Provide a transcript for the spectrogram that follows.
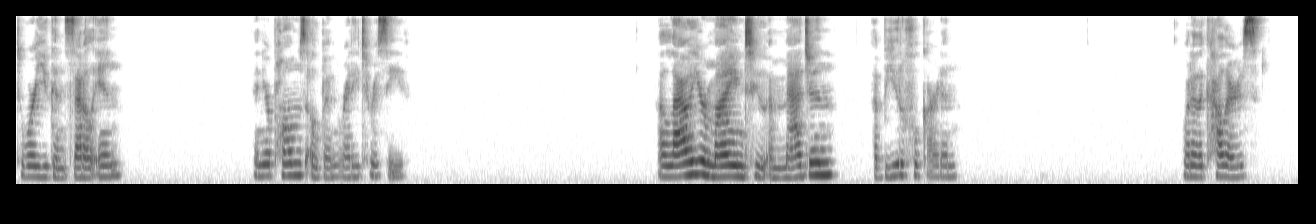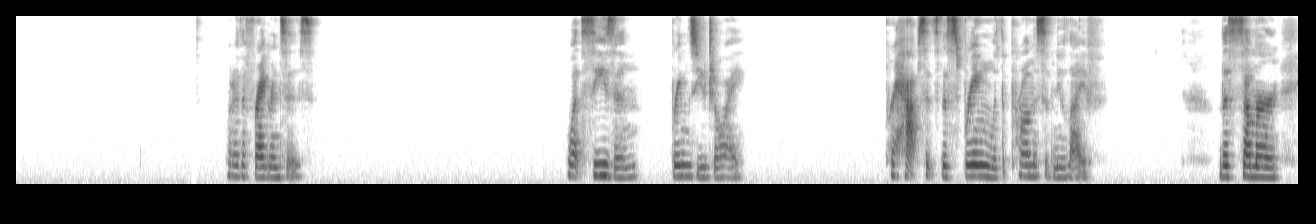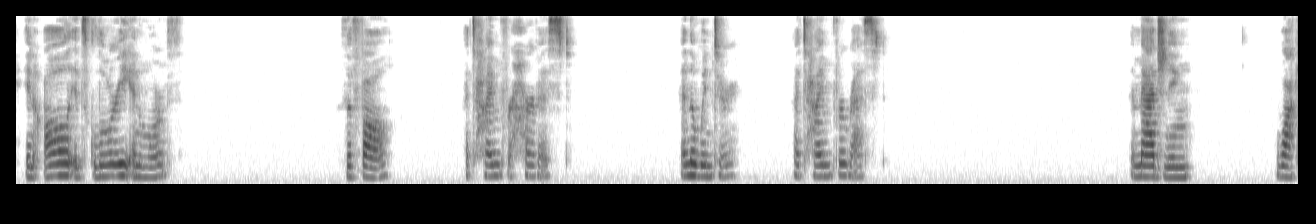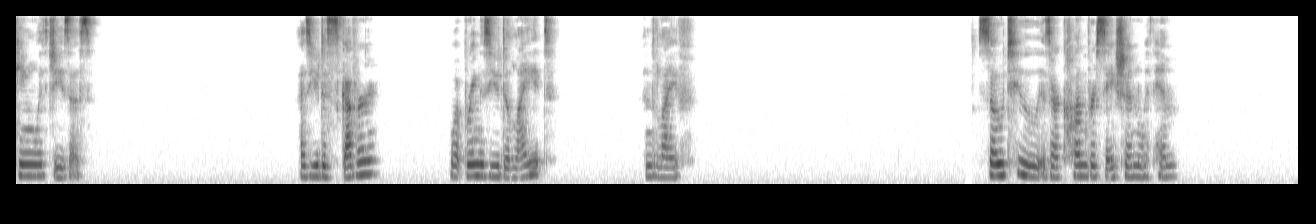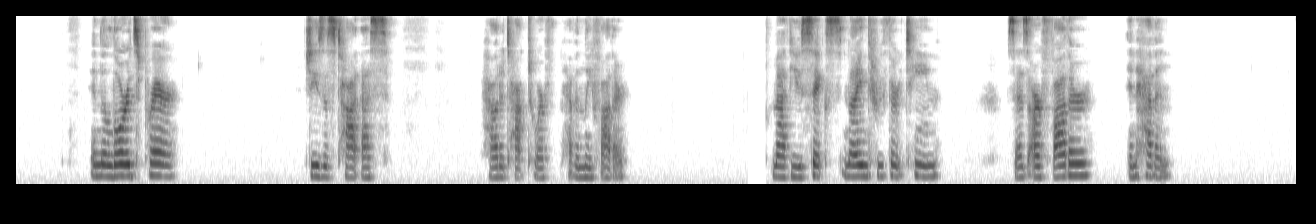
to where you can settle in, and your palms open, ready to receive. Allow your mind to imagine a beautiful garden. What are the colors? What are the fragrances? What season brings you joy? Perhaps it's the spring with the promise of new life. The summer in all its glory and warmth. The fall, a time for harvest, and the winter, a time for rest. Imagining walking with Jesus as you discover what brings you delight and life. So too is our conversation with Him. In the Lord's Prayer, Jesus taught us how to talk to our Heavenly Father. Matthew 6 9 through 13 says, Our Father in heaven,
